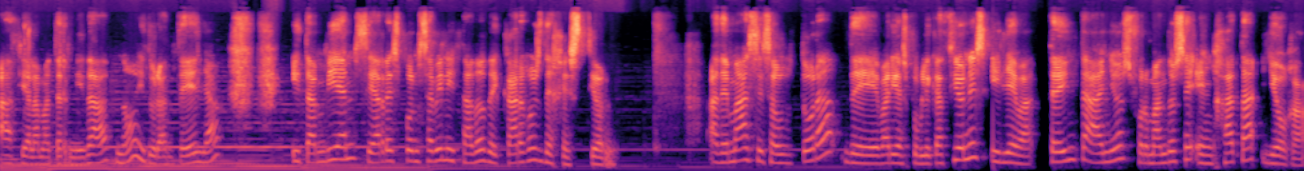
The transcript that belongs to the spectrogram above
hacia la maternidad ¿no? y durante ella, y también se ha responsabilizado de cargos de gestión, Además, es autora de varias publicaciones y lleva 30 años formándose en Hatha Yoga.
